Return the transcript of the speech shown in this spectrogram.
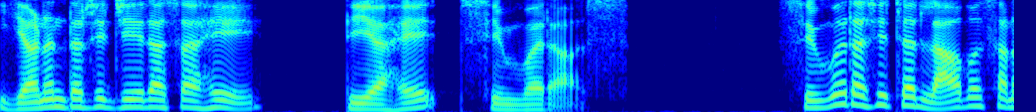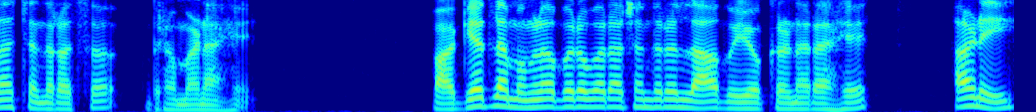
यानंतरची जी रास आहे ती आहे सिंहरास. सिंह राशीच्या लाभ स्थानात चंद्राचं भ्रमण आहे. भाग्यातला मंगळाबरोबर हा चंद्र लाभ योग करणार आहे आणि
